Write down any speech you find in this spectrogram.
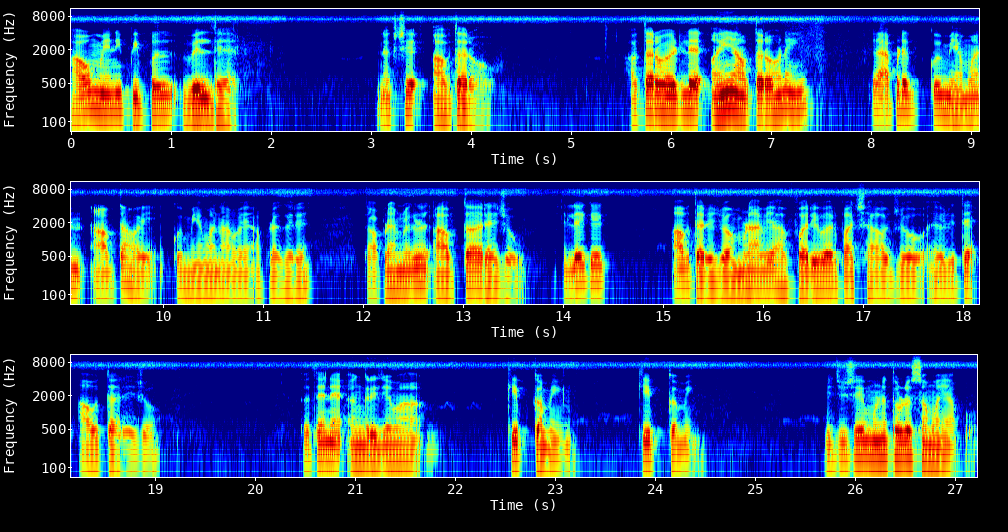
how many people will there next આવતા રહો. આવતા રહો એટલે અહીં આવતા રહો નહીં. કે આપણે કોઈ મહેમાન આવતા હોય, કોઈ મહેમાન આવે આપણા ઘરે, તો આપણે એમને કહે આવતા રહેજો. એટલે કે આવતા રહેજો. હમણાં આવ્યા, ફરીવાર પાછા આવજો, એવી રીતે આવતા રહેજો. તો તેને અંગ્રેજીમાં કીપ કમિંગ કીપ કમિંગ બીજું છે, મને થોડો સમય આપો.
